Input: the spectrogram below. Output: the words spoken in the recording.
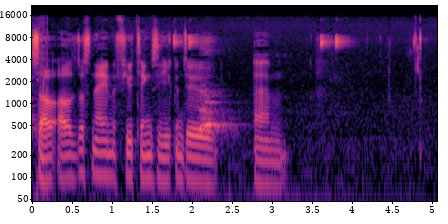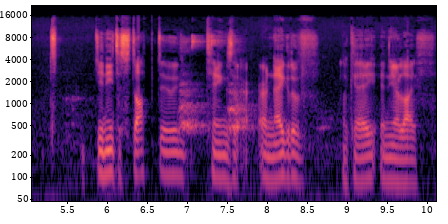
so I'll just name a few things that you can do. Um, you need to stop doing things that are negative okay, in your life.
